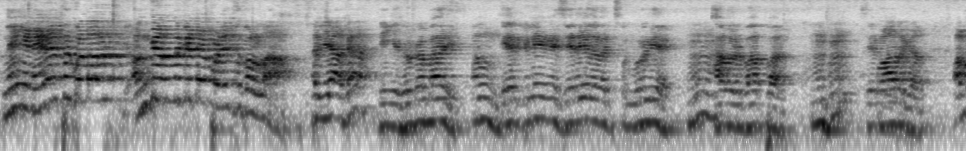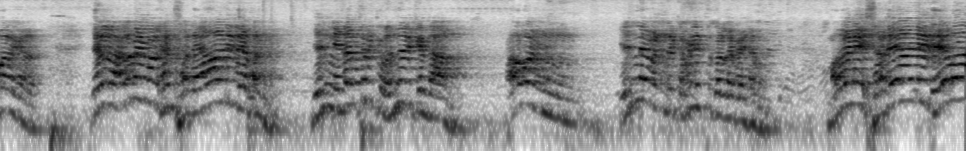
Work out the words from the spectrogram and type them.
நீங்க நினைத்துக் கொண்டால் அங்க இருந்துகிட்டே படித்துக் கொள்ளலாம். சரியாக? நீங்க சொல்ற மாதிரி. ஏற்கனவே சிறையில வச்ச முருக. அவர் பாப்பார். ம்ஹும். சரி. என் அருமை மகன் சடையாடி தேவன் என் இடத்திற்கு வந்திருக்கின்றான். அவன் என்னவென்று கவனித்துக் கொள்ள வேண்டும். மகனே சடையாடி தேவா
